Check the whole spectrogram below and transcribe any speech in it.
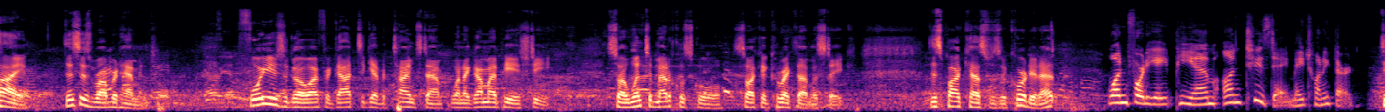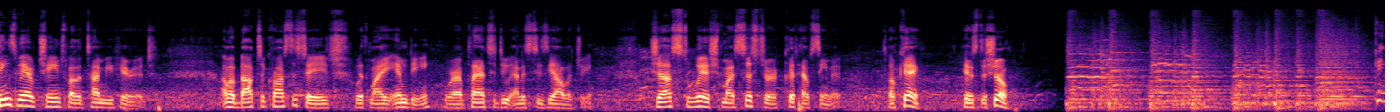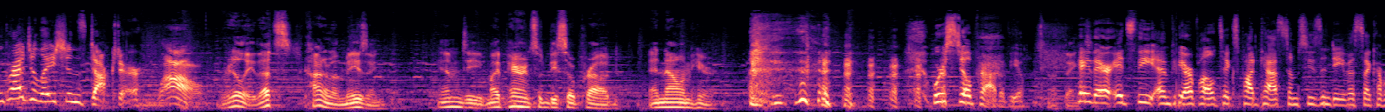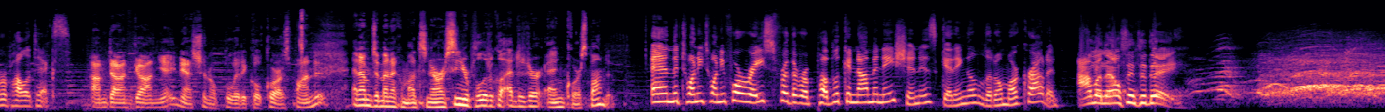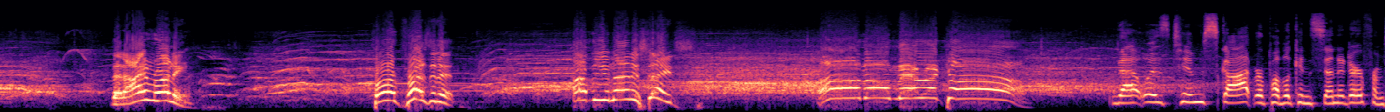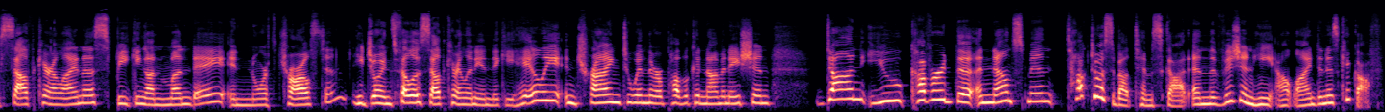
Hi, this is Robert Hammond. Four years ago, I forgot to give a timestamp when I got my PhD, so I went to medical school so I could correct that mistake. This podcast was recorded at 1:48 p.m. on Tuesday, May 23rd. Things may have changed by the time you hear it. I'm about to cross the stage with my MD, where I plan to do anesthesiology. Just wish my sister could have seen it. Okay, here's the show. Congratulations, doctor. Wow. Really? That's kind of amazing. MD, my parents would be so proud. And now I'm here. We're still proud of you. Oh, thanks. hey there, it's the NPR Politics Podcast. I'm Susan Davis. I cover politics. I'm Don Gonyea, national political correspondent. And I'm Domenico Montanaro, senior political editor and correspondent. And the 2024 race for the Republican nomination is getting a little more crowded. I'm announcing today that I'm running for president of the United States of America. That was Tim Scott, Republican senator from South Carolina, speaking on Monday in North Charleston. He joins fellow South Carolinian Nikki Haley in trying to win the Republican nomination. Don, you covered the announcement. Talk to us about Tim Scott and the vision he outlined in his kickoff.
